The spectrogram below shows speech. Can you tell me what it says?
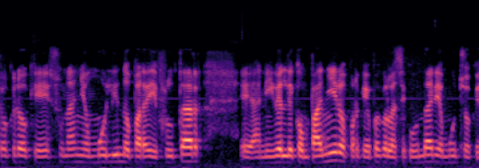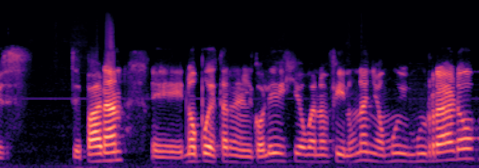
yo creo que es un año muy lindo para disfrutar eh, a nivel de compañeros, porque después con la secundaria muchos que se separan, eh, no puede estar en el colegio, bueno, en fin, un año muy muy raro,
